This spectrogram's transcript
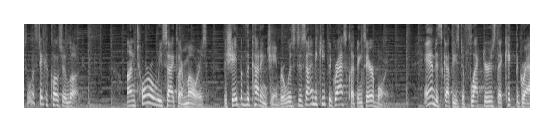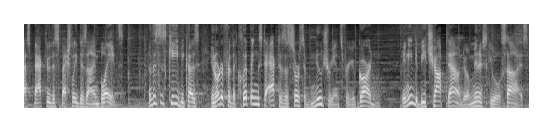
So let's take a closer look. On Toro Recycler mowers, the shape of the cutting chamber was designed to keep the grass clippings airborne. And it's got these deflectors that kick the grass back through the specially designed blades. Now this is key because in order for the clippings to act as a source of nutrients for your garden, they need to be chopped down to a minuscule size.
